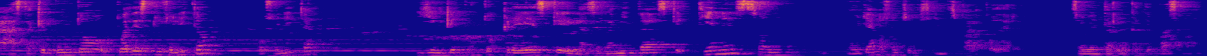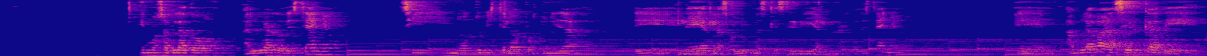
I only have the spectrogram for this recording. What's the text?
hasta qué punto puedes tú solito o solita y en qué punto crees que las herramientas que tienes son o ya no son suficientes para poder solventar lo que te pasa. Hemos hablado a lo largo de este año, si no tuviste la oportunidad de leer las columnas que escribí a lo largo de este año, eh, hablaba acerca de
